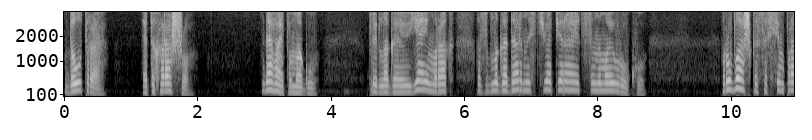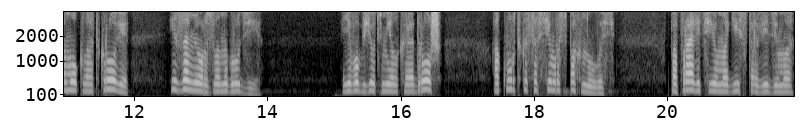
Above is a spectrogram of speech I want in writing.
До утра. Это хорошо. Давай помогу. Предлагаю я, и мрак с благодарностью опирается на мою руку. Рубашка совсем промокла от крови и замерзла на груди. Его бьет мелкая дрожь, а куртка совсем распахнулась. Поправить ее магистр, видимо,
